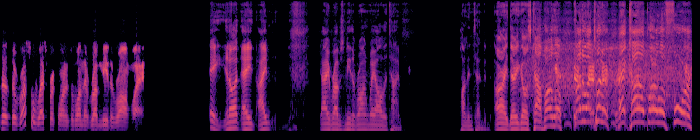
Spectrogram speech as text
the, the Russell Westbrook one is the one that rubbed me the wrong way. Hey, you know what? I I guy rubs me the wrong way all the time. Pun intended. All right, there he goes. Kyle Barlow. Find him on Twitter at Kyle Barlow four.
